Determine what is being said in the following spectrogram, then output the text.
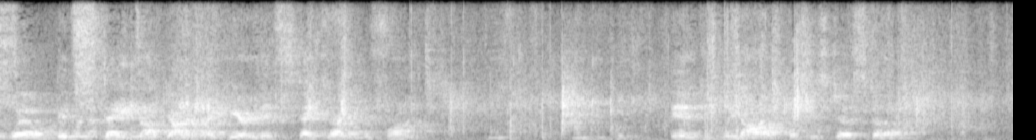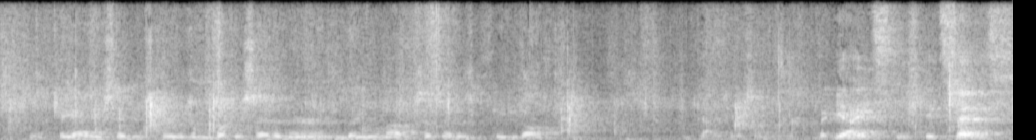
was. Well, but we're it not- states, I've got it right here, and it states right in the front, Incomplete. incomplete audit, this is just, uh, Yeah, KIA said it screws them, what was said in there, and they will not accept that as a completed audit. I've got it here somewhere. But yeah, it's, it says,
